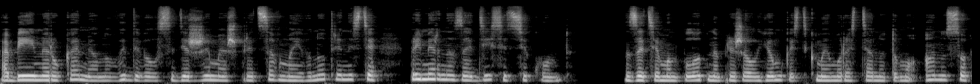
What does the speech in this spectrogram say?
Обеими руками он выдавил содержимое шприца в мои внутренности примерно за 10 секунд. Затем он плотно прижал емкость к моему растянутому анусу,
